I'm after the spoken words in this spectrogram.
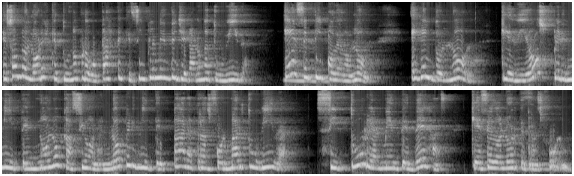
Esos dolores que tú no provocaste, que simplemente llegaron a tu vida. Ese tipo de dolor es el dolor que Dios permite, no lo ocasiona, lo permite para transformar tu vida si tú realmente dejas que ese dolor te transforme,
